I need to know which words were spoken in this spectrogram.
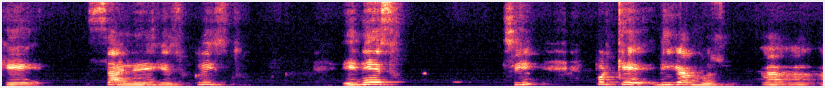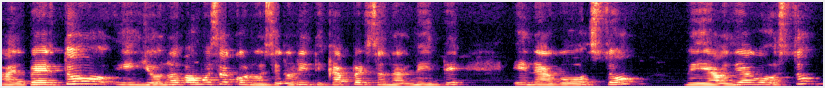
que sale de Jesucristo. En eso, ¿sí? Porque, digamos, Alberto y yo nos vamos a conocer ahorita personalmente en agosto, mediados de agosto,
